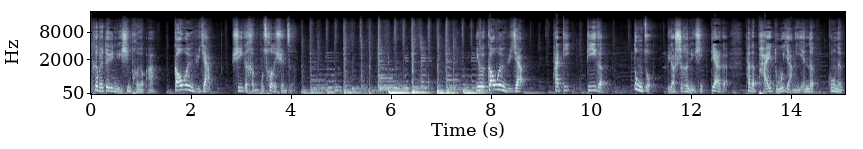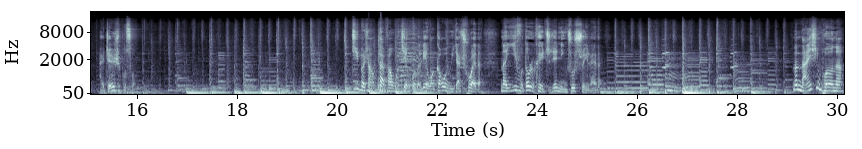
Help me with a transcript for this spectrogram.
特别对于女性朋友啊，高温瑜伽是一个很不错的选择，因为高温瑜伽，它第第一个动作比较适合女性，第二个它的排毒养颜的功能还真是不错。基本上，但凡我见过的练完高温瑜伽出来的那衣服，都是可以直接拧出水来的。那男性朋友呢？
